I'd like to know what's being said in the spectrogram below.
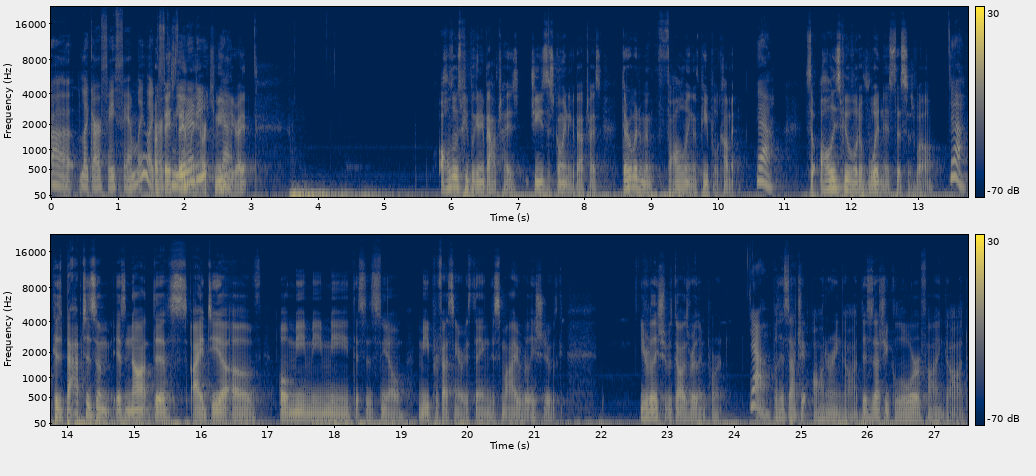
Uh, like our faith family, like our, our, faith community. family, our community, Yeah. right? All those people getting baptized, Jesus going to get baptized, there would have been following of people coming. Yeah. So all these people would have witnessed this as well. Yeah. Because baptism is not this idea of, oh, me, me, me. This is, you know, me professing everything. This is my relationship with your relationship with God is really important. Yeah. But this is actually honoring God. This is actually glorifying God.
